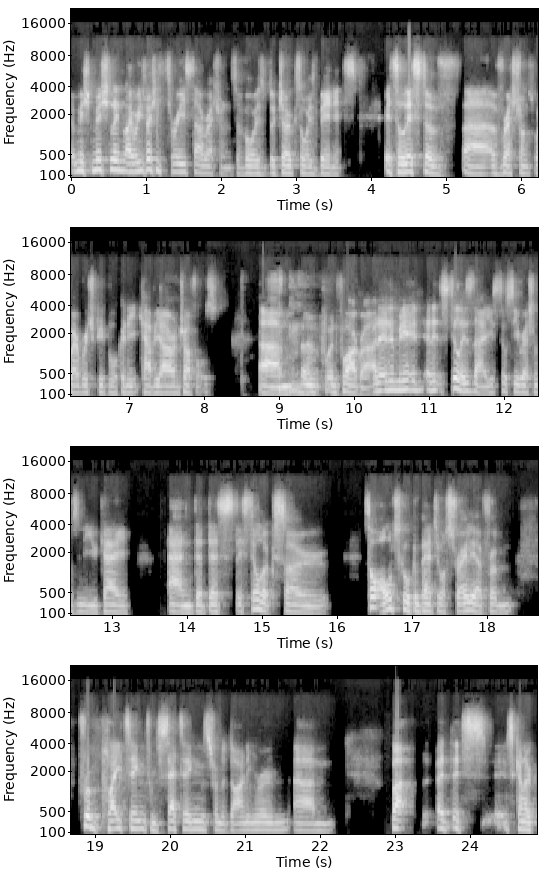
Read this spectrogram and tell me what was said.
Michelin, like especially three star restaurants have always the joke's always been it's it's a list of uh, of restaurants where rich people can eat caviar and truffles um, and, and foie gras, and, and I mean, it, and it still is that you still see restaurants in the UK, and that this they still look so so old school compared to Australia from from plating, from settings, from the dining room. Um, but it, it's it's kind of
